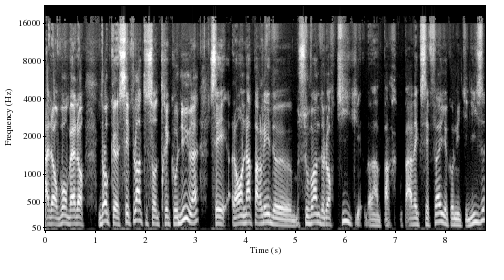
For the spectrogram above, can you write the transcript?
Alors bon, ben alors, donc euh, ces plantes sont très connues. Hein. C'est, alors on a parlé de souvent de l'ortie ben, avec ses feuilles qu'on utilise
